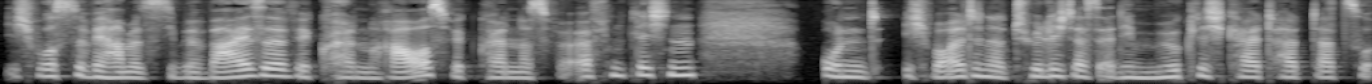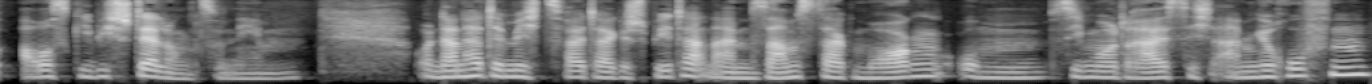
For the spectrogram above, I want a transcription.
Ich wusste, wir haben jetzt die Beweise, wir können raus, wir können das veröffentlichen. Und ich wollte natürlich, dass er die Möglichkeit hat, dazu ausgiebig Stellung zu nehmen. Und dann hat er mich zwei Tage später an einem Samstagmorgen um 7.30 Uhr angerufen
